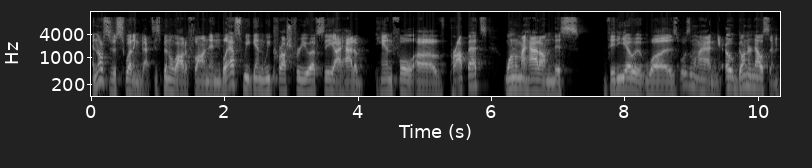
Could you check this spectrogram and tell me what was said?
and also just sweating bets. It's been a lot of fun. And last weekend we crushed for UFC. I had a handful of prop bets. One of them I had on this video. It was what was the one I had in here? Oh, Gunnar Nelson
